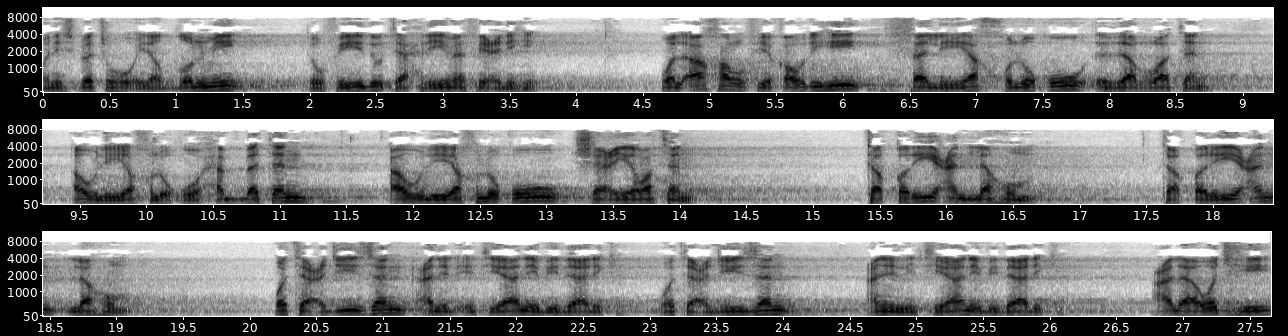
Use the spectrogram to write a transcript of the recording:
ونسبته إلى الظلم تفيد تحريم فعله. والآخر في قوله فليخلقوا ذرة أو ليخلقوا حبة أو ليخلقوا شعيرة. تقريعا لهم تقريعا لهم وتعجيزا عن الإتيان بذلك وتعجيزا عن الإتيان بذلك. على وجه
